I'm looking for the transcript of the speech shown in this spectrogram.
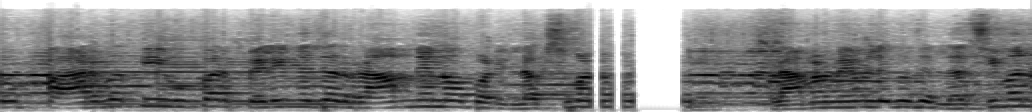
તો પાર્વતી ઉપર પેલી નજર રામને ન પડી, લક્ષ્મણ રાવણ એમ લીધું છે, લક્ષ્મણ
